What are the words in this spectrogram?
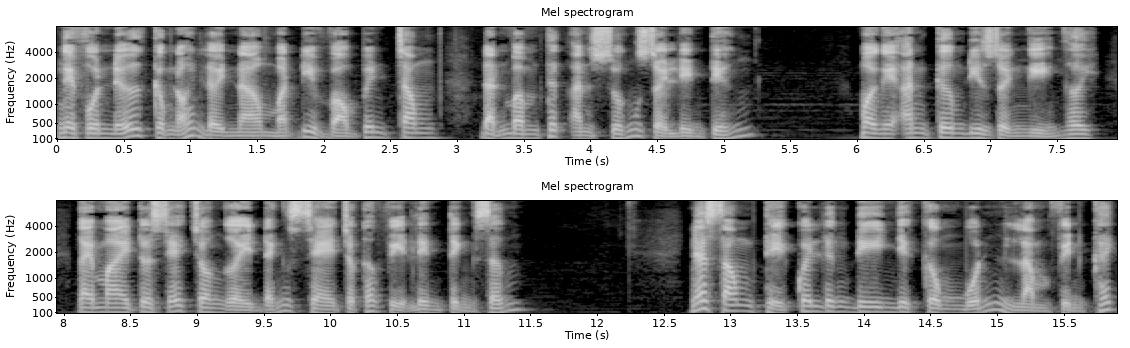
Người phụ nữ không nói lời nào mà đi vào bên trong, Đặt mâm thức ăn xuống rồi lên tiếng. Mọi người ăn cơm đi rồi nghỉ ngơi. Ngày mai tôi sẽ cho người đánh xe cho các vị lên tỉnh sớm. Nói xong thì quay lưng đi như không muốn làm phiền khách.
